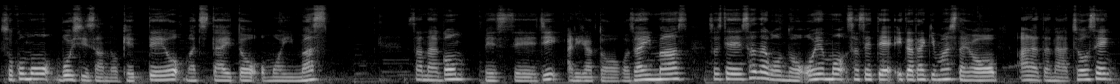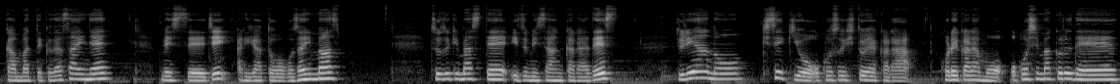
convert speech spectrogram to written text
そこもボイシーさんの決定を待ちたいと思います。サナゴンメッセージありがとうございます。そしてサナゴンの応援もさせていただきましたよ。新たな挑戦頑張ってくださいね。メッセージありがとうございます。続きまして泉さんからです。ジュリアーノ奇跡を起こす人やからこれからも起こしまくるで。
